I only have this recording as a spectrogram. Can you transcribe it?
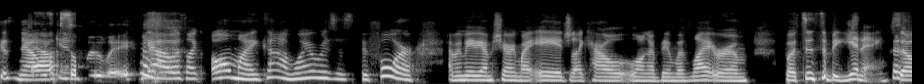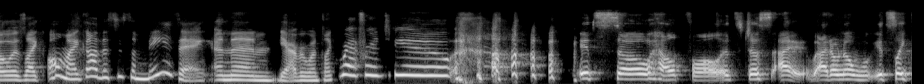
because now absolutely can, yeah i was like oh my god why was this before i mean maybe i'm sharing my age like how long i've been with lightroom but since the beginning so it was like oh my god this is amazing and then yeah everyone's like reference view it's so helpful. It's just I I don't know. It's like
